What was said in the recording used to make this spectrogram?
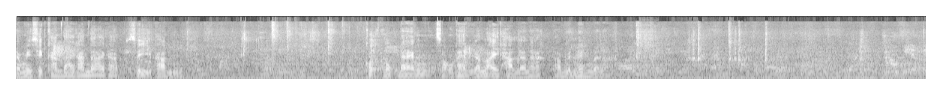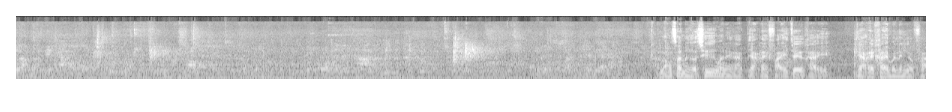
ยังมีสิทธิ์ข้ามได้ข้ามได้ครับ4,000กด6แดง2แผ่นก็ไล่ทันแล้วนะทำเป็นเล่นไปแล้ว ลองเสนอชื่อมานะครับ อยากให้ไฟเจอใคร อยากให้ใครมาเล่นกับไฟ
